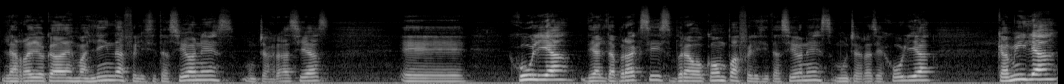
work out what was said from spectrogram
la radio cada vez más linda. Felicitaciones. Muchas gracias. Eh, Julia, de Alta Praxis. Bravo, compa. Felicitaciones. Muchas gracias, Julia. Camila,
